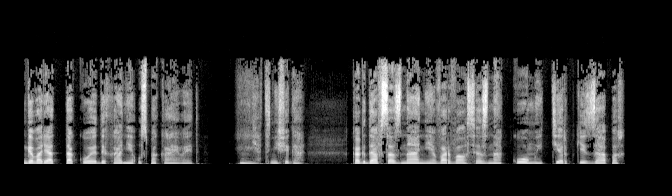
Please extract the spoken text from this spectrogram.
Говорят, такое дыхание успокаивает. Нет, нифига. Когда в сознание ворвался знакомый терпкий запах,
